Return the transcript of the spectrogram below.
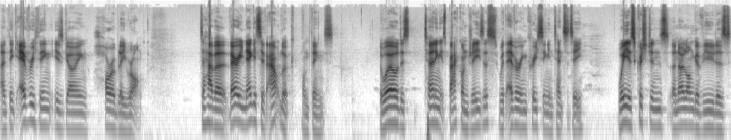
and think everything is going horribly wrong? To have a very negative outlook on things. The world is turning its back on Jesus with ever increasing intensity. We as Christians are no longer viewed as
